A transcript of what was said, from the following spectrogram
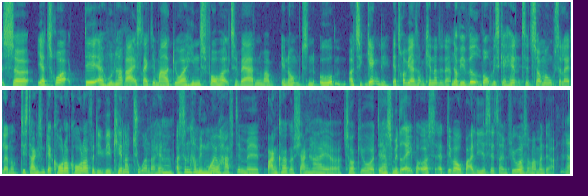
Så jeg tror, det, at hun har rejst rigtig meget, gjorde, at hendes forhold til verden var enormt sådan åben og tilgængelig. Jeg tror, vi alle sammen kender det der. Når vi ved, hvor vi skal hen til et sommerhus eller et eller andet. Distancen bliver kortere og kortere, fordi vi kender turen derhen. Mm. Og sådan har min mor jo haft det med Bangkok og Shanghai og Tokyo, og det har smittet af på os, at det var jo bare lige at sætte sig i en flyver, og så var man der. Ja.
